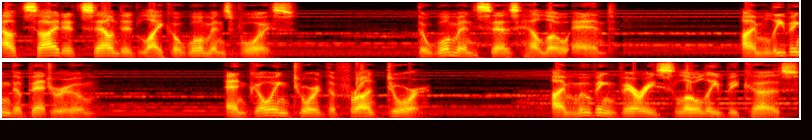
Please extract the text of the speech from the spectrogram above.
Outside it sounded like a woman's voice. The woman says hello and I'm leaving the bedroom and going toward the front door. I'm moving very slowly because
